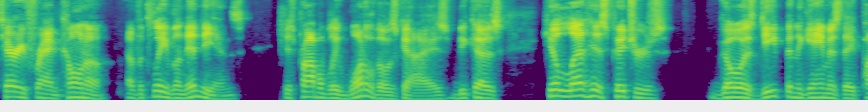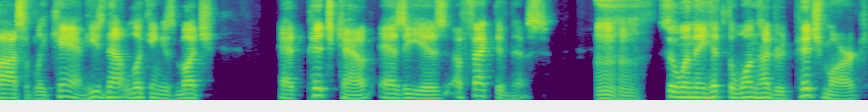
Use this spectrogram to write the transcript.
terry francona of the cleveland indians is probably one of those guys because he'll let his pitchers go as deep in the game as they possibly can. He's not looking as much at pitch count as he is effectiveness. hmm So when they hit the 100 pitch mark,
